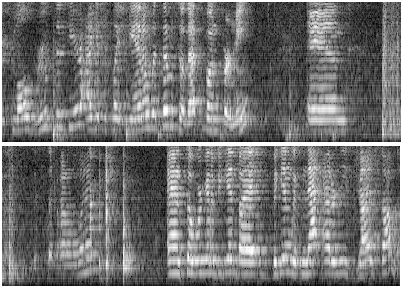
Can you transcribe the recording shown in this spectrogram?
Very small group this year. I get to play piano with them, so that's fun for me. And this stuff out of the way. And so we're going to begin by begin with Nat Adderley's Jive Samba.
